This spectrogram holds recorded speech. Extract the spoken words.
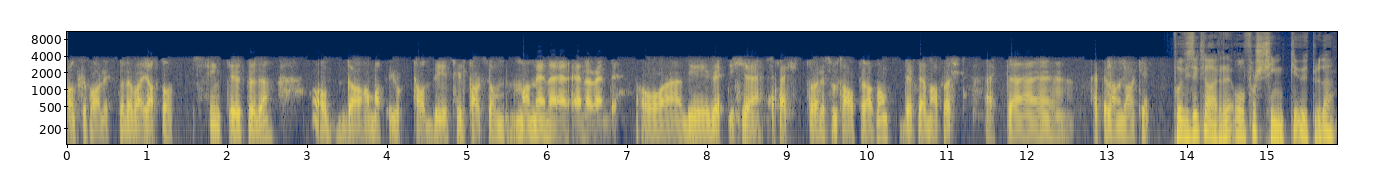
ganske farlig. Så det var gjaldt å sinke utbruddet. Og da har man gjort tatt de tiltak som man mener er nødvendig. Og eh, de vet ikke effekt og resultater og sånt. Det ser man først etter, eh, etter lang, lang tid. For hvis vi klarer å forsinke utbruddet,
